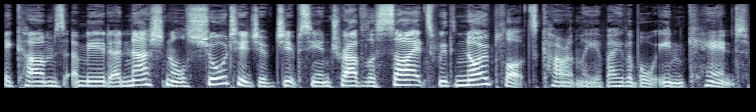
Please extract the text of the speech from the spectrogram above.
It comes amid a national shortage of gypsy and traveller sites with no plots currently available in Kent.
